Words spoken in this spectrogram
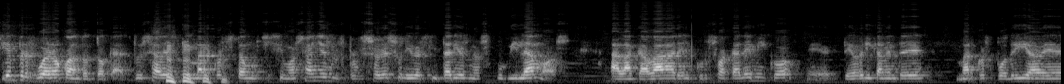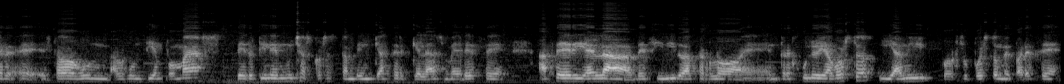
siempre es bueno cuando toca. Tú sabes que Marcos está muchísimos años, los profesores universitarios nos jubilamos al acabar el curso académico. Eh, teóricamente Marcos podría haber eh, estado algún, algún tiempo más, pero tiene muchas cosas también que hacer que las merece hacer y él ha decidido hacerlo eh, entre julio y agosto. Y a mí, por supuesto, me parece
